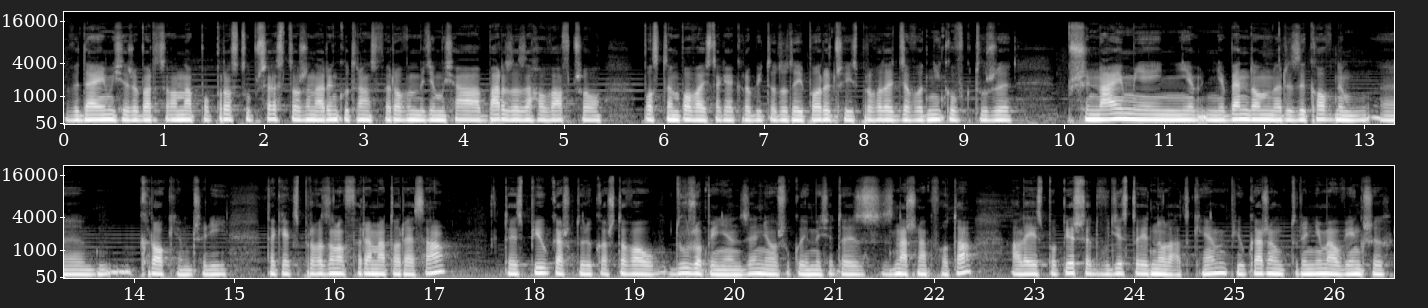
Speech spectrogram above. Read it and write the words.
Wydaje mi się, że Barcelona po prostu przez to, że na rynku transferowym będzie musiała bardzo zachowawczo postępować, tak jak robi to do tej pory, czyli sprowadzać zawodników, którzy przynajmniej nie, nie będą ryzykownym y, krokiem, czyli tak jak sprowadzono Ferrana Torresa, to jest piłkarz, który kosztował dużo pieniędzy, nie oszukujmy się, to jest znaczna kwota, ale jest po pierwsze 21-latkiem, piłkarzem, który nie miał większych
